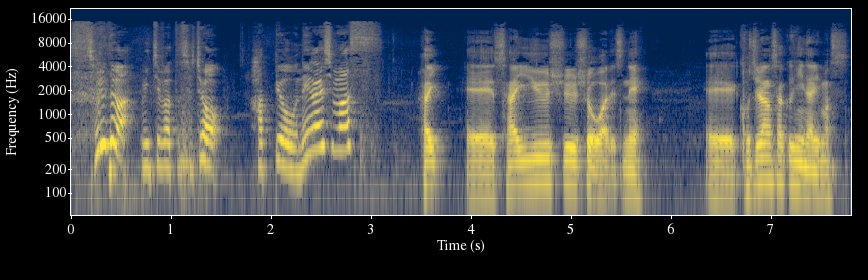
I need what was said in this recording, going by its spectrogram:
それでは道端社長発表お願いします。はい、えー最優秀賞はですね、えーこちらの作品になります。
